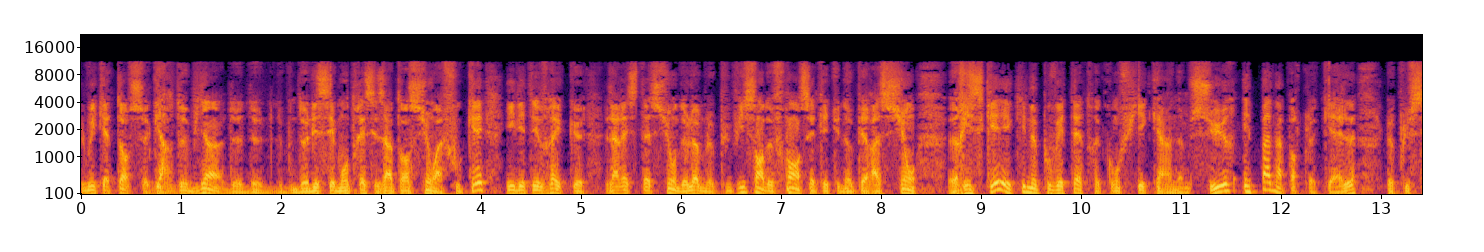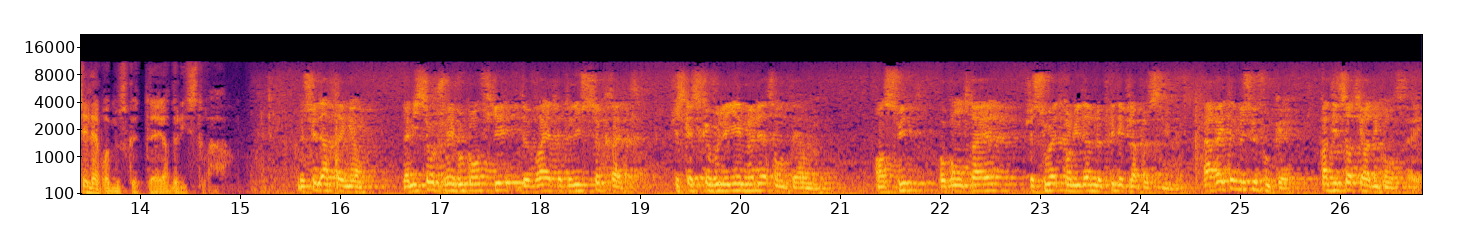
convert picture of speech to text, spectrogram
XIV se garde bien de, de, laisser montrer ses intentions à Fouquet. Il était vrai que l'arrestation de l'homme le plus puissant de France était une opération euh, risquée et qu'il ne pouvait être confié qu'à un homme sûr et pas n'importe lequel, le plus célèbre mousquetaire de l'histoire. Monsieur d'Artagnan, la mission que je vais vous confier devra être tenue secrète jusqu'à ce que vous l'ayez menée à son terme. Ensuite, au contraire, je souhaite qu'on lui donne le plus d'éclat possible. Arrêtez M. Fouquet quand il sortira du conseil.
